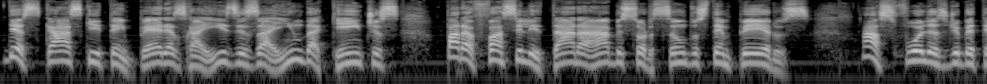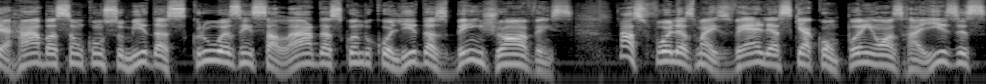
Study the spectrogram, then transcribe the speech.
Descasque e tempere as raízes ainda quentes para facilitar a absorção dos temperos. As folhas de beterraba são consumidas cruas em saladas quando colhidas bem jovens. As folhas mais velhas que acompanham as raízes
